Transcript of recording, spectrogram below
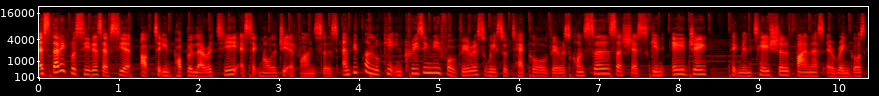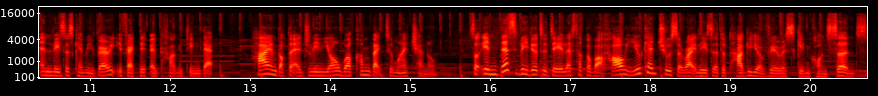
Aesthetic procedures have seen an uptick in popularity as technology advances, and people are looking increasingly for various ways to tackle various concerns such as skin aging, pigmentation, fineness, and wrinkles, and lasers can be very effective at targeting that. Hi, I'm Dr. Angeline Yong. Welcome back to my channel. So in this video today, let's talk about how you can choose the right laser to target your various skin concerns.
